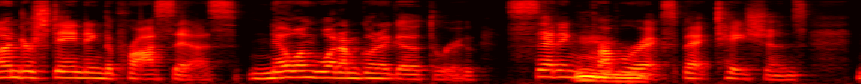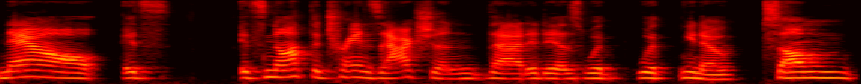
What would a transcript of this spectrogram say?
understanding the process, knowing what I'm going to go through, setting proper Mm. expectations. Now it's it's not the transaction that it is with with you know some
